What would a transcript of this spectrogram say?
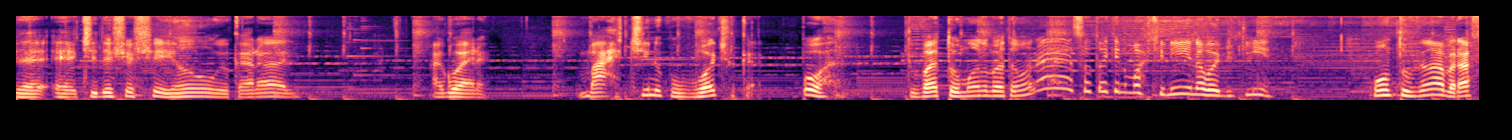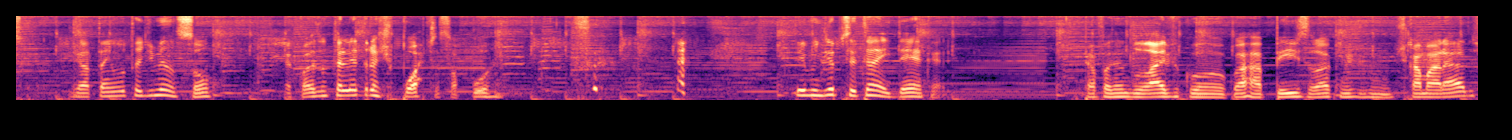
é, é, te deixa cheião e o caralho. Agora, Martini com vodka. Porra, tu vai tomando, vai tomando. É, só tô aqui no Martini, na vodquinha. Quando tu vê um abraço, já tá em outra dimensão. É quase um teletransporte essa porra. Teve um dia pra você ter uma ideia, cara. Tá fazendo live com, com a rapaz lá, com os, os camaradas.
